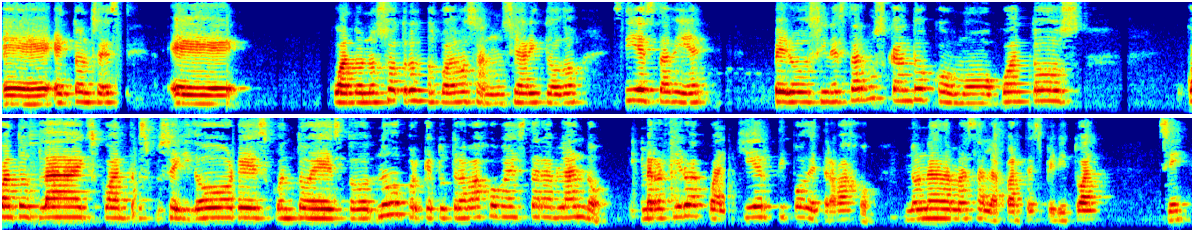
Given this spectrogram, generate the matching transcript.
Eh, entonces, eh, cuando nosotros nos podemos anunciar y todo, sí está bien, pero sin estar buscando como cuántos, cuántos likes, cuántos seguidores, cuánto esto. No, porque tu trabajo va a estar hablando. Me refiero a cualquier tipo de trabajo, no nada más a la parte espiritual, ¿sí?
